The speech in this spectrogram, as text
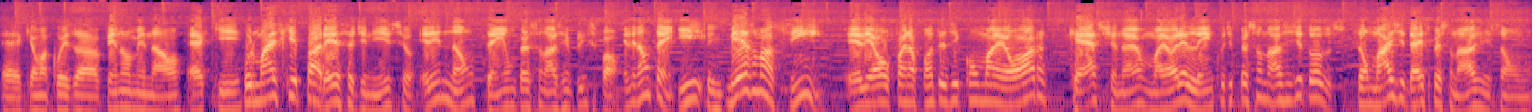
é, que é uma coisa fenomenal, é que, por mais que pareça de início, ele não tem um personagem principal. Ele não tem. E Sim. mesmo assim, ele é o Final Fantasy com o maior cast, né? O maior elenco de personagens de todos. São mais de 10 personagens, são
